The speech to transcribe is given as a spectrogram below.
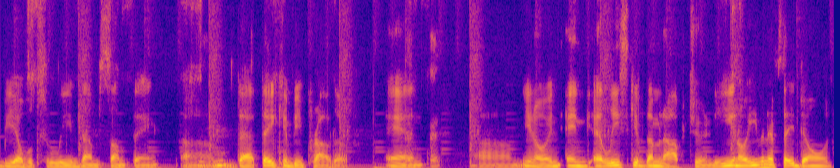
be able to leave them something um, mm-hmm. that they can be proud of. And, um, you know, and, and at least give them an opportunity, you know, even if they don't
